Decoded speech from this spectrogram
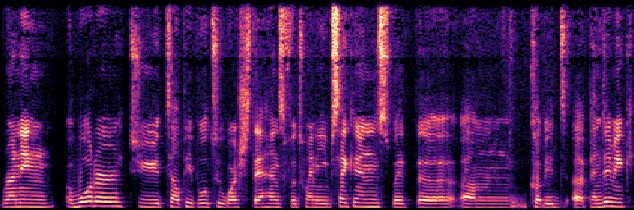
running water to tell people to wash their hands for 20 seconds with the um, COVID uh, pandemic.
